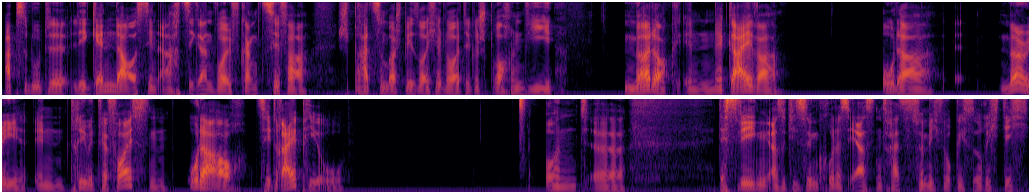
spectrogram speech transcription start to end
absolute Legende aus den 80ern, Wolfgang Ziffer. Hat zum Beispiel solche Leute gesprochen wie Murdoch in MacGyver oder äh, Murray in Tri mit vier Fäusten oder auch C3PO. Und äh, deswegen, also die Synchro des ersten Teils ist für mich wirklich so richtig,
